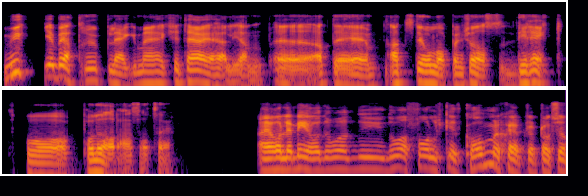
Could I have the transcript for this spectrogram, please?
mycket bättre upplägg med kriteriehelgen. Eh, att, det, att storloppen körs direkt på, på lördagen så att säga. Jag håller med och då, det är då folket kommer självklart också.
